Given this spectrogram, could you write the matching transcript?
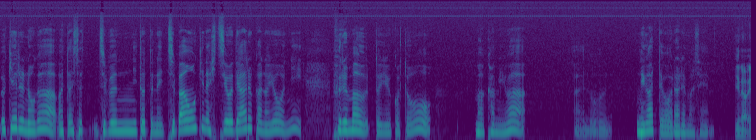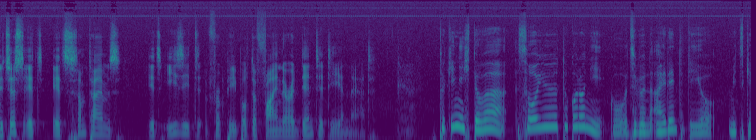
受けるのが私たち自分にとっての一番大きな必要であるかのように振る舞うということを、まあ、神はあの願ってはおられません。You know, it's just it's it's sometimes it's easy to, for people to find their identity in that. 時に人はそういうところにこう自分のアイデンティティを見つけ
